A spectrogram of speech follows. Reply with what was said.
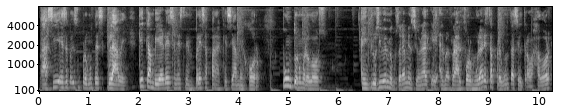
así esa, pregunta es clave. ¿Qué cambiarías en esta empresa para que sea mejor? Punto número 2. Inclusive me gustaría mencionar que al, formular esta pregunta hacia el trabajador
